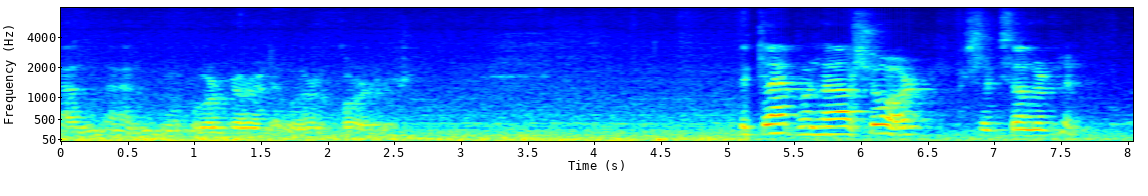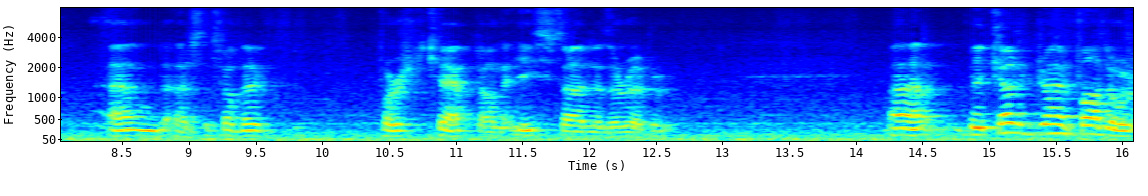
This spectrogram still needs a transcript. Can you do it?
and, and were buried at winter quarters. The camp was now short, 600, and uh, so they first camped on the east side of the river. Uh, because grandfather was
